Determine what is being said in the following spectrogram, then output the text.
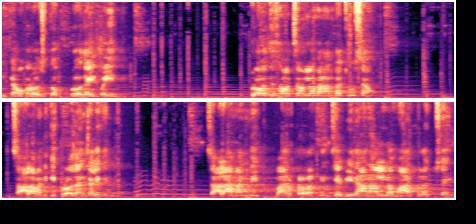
ఇంకా ఒక రోజుతో క్రోధి అయిపోయింది క్రోధి సంవత్సరంలో మనంతా చూసాం చాలామందికి క్రోధం కలిగింది. చాలామంది వారు ప్రవర్తించే విధానాల్లో మార్పులు వచ్చాయి.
